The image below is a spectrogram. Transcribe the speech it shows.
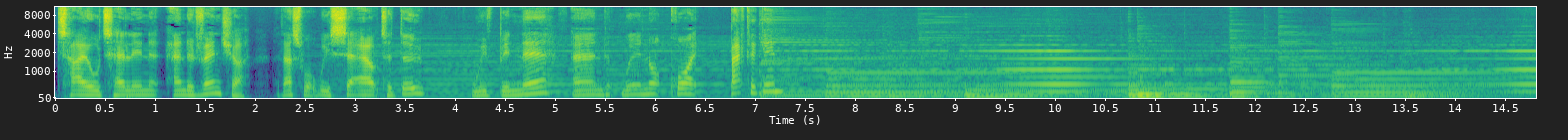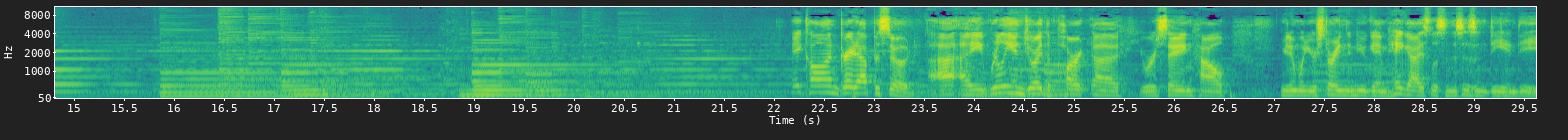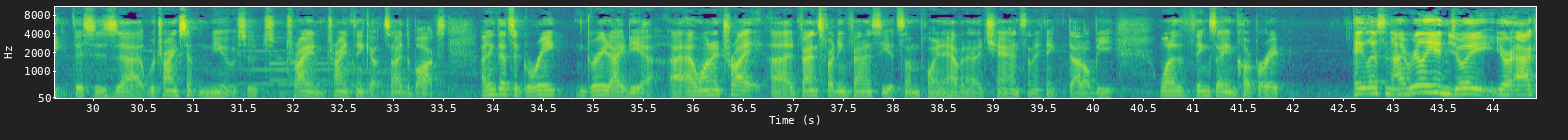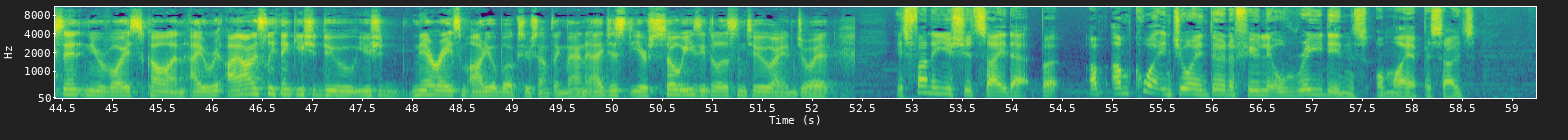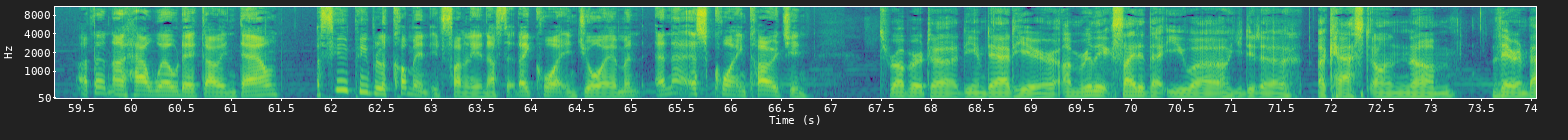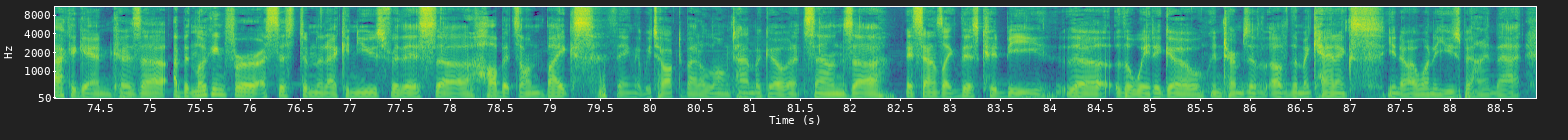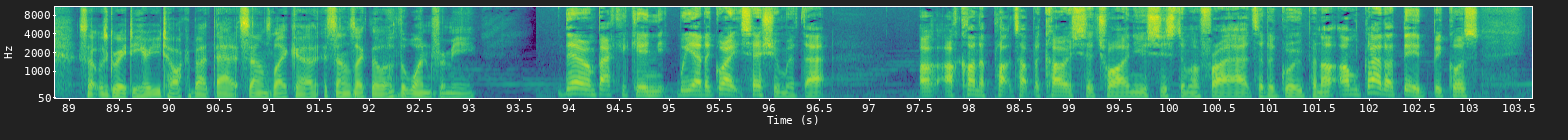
tale telling and adventure. That's what we set out to do. We've been there and we're not quite back again. Colin, great episode. I, I really enjoyed the part uh, you were saying how, you know, when you're starting the new game. Hey guys, listen, this isn't D and D. This is uh, we're trying something new. So try and try and think outside the box. I think that's a great great idea. I, I want to try uh, Advanced Fighting Fantasy at some point. I haven't had a chance, and I think that'll be one of the things I incorporate Hey, listen, I really enjoy your accent and your voice, Colin. I, re- I honestly think you should do you should narrate some audiobooks or something, man. I just you're so easy to listen to. I enjoy it. It's funny you should say that, but I'm I'm quite enjoying doing a few little readings on my episodes. I don't know how well they're going down. A few people have commented, funnily enough, that they quite enjoy them, and, and that's quite encouraging. It's Robert, uh, DM Dad here. I'm really excited that you uh, you did a, a cast on um, there and back again because uh, I've been looking for a system that I can use for this uh, hobbits on bikes thing that we talked about a long time ago, and it sounds uh, it sounds like this could be the the way to go in terms of, of the mechanics. You know, I want to use behind that. So it was great to hear you talk about that. It sounds like uh, it sounds like the the one for me. There and back again. We had a great session with that. I, I kind of plucked up the courage to try a new system and throw it out to the group, and I, I'm glad I did because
